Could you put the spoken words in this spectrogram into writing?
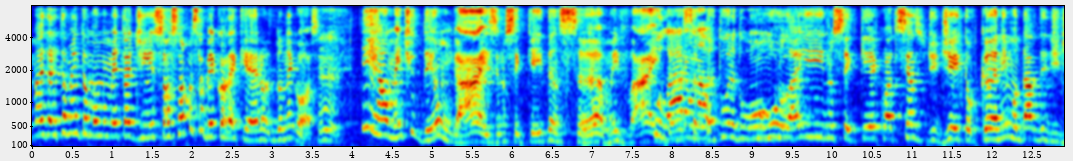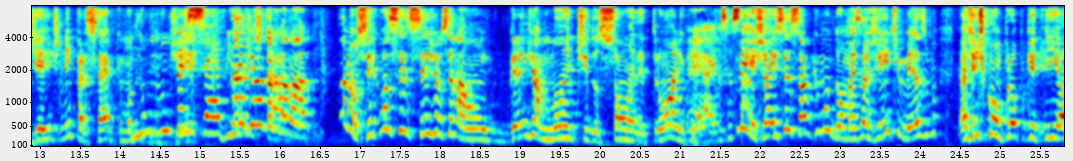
Mas daí também tomamos metadinha só, só pra saber qual é que era do negócio. Ah. E realmente deu um gás e não sei o que, e dançamos, e vai, Pularam dança, na dan- altura do ombro. Pula e não sei o que, 400 DJ tocando, nem mudava de DJ, a gente nem percebe que muda Não, de não DJ. percebe, Não adianta falar. A não ser que você seja, sei lá, um grande amante do som eletrônico. É, aí você sabe. Bicho, aí você sabe que mudou, mas a gente mesmo, a gente comprou porque ia,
